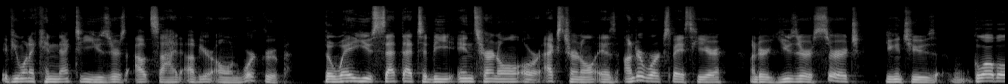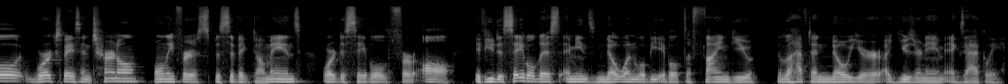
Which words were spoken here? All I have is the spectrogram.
if you want to connect to users outside of your own work group. The way you set that to be internal or external is under workspace here, under user search, you can choose global, workspace internal, only for specific domains, or disabled for all. If you disable this, it means no one will be able to find you. You'll have to know your uh, username exactly.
